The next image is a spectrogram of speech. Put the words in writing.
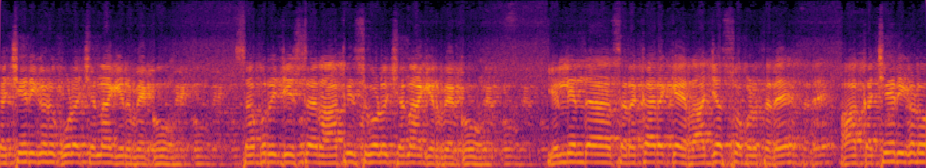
ಕಚೇರಿಗಳು ಕೂಡ ಚೆನ್ನಾಗಿರಬೇಕು. ಸಬ್ ರಿಜಿಸ್ಟರ್ ಆಫೀಸ್ಗಳು ಚೆನ್ನಾಗಿರಬೇಕು. ಎಲ್ಲಿಂದ ಸರ್ಕಾರಕ್ಕೆ ರಾಜಸ್ವ ಬರ್ತದೆ, ಆ ಕಚೇರಿಗಳು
